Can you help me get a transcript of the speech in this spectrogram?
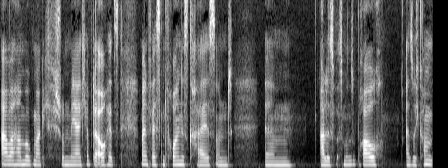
Aber Hamburg mag ich schon mehr. Ich habe da auch jetzt meinen festen Freundeskreis und ähm, alles, was man so braucht. Also ich komme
